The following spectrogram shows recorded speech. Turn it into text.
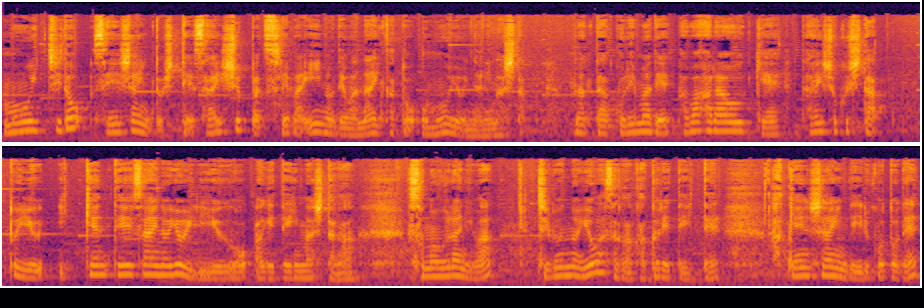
もう一度正社員として再出発すればいいのではないかと思うようになりました。またこれまでパワハラを受け退職したという一見体裁の良い理由を挙げていましたがその裏には自分の弱さが隠れていて派遣社員でいることで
